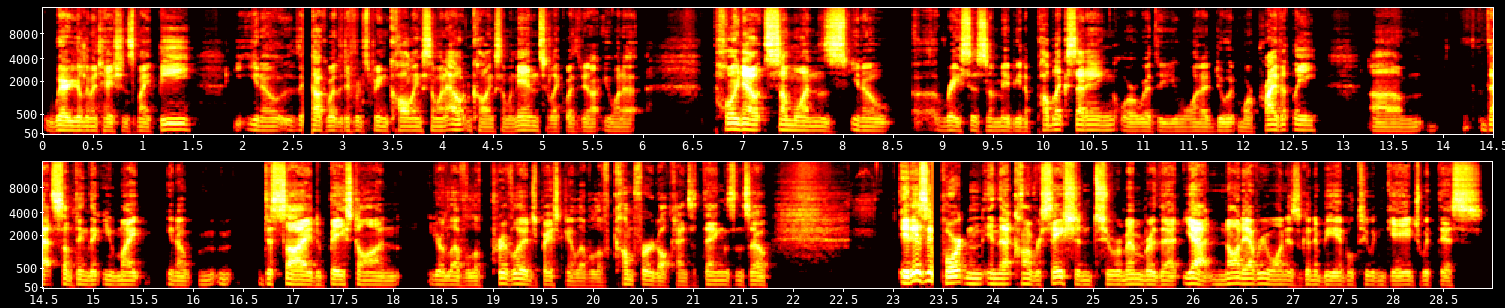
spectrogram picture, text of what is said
where your limitations might be. You know they talk about the difference between calling someone out and calling someone in so like whether or not you want to point out someone's you know uh, racism maybe in a public setting or whether you want to do it more privately um, that's something that you might you know m- decide based on your level of privilege based on your level of comfort all kinds of things and so it is important in that conversation to remember that yeah not everyone is going to be able to engage with this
